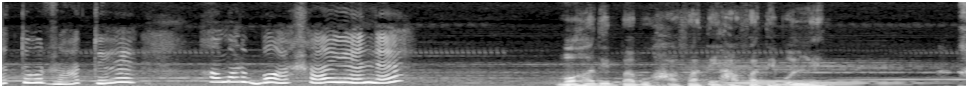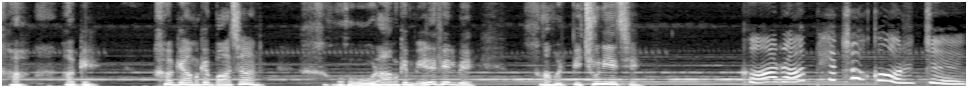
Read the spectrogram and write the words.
এত রাতে আমার বাসায় এলে? মহাদেব বাবু হাফাতে হাফাতে বললেন হা- আগে আগে আমাকে বাঁচান। ওরা আমাকে মেরে ফেলবে। আমার পিছু নিয়েছে। কারা পিছু করছে?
